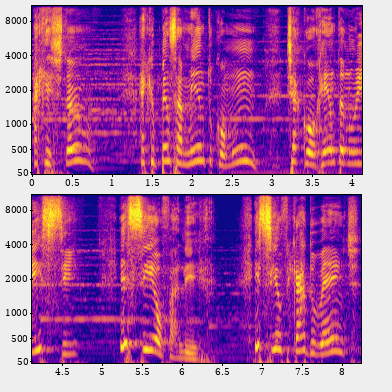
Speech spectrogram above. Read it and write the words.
A questão é que o pensamento comum te acorrenta no e se. E se eu falir? E se eu ficar doente?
